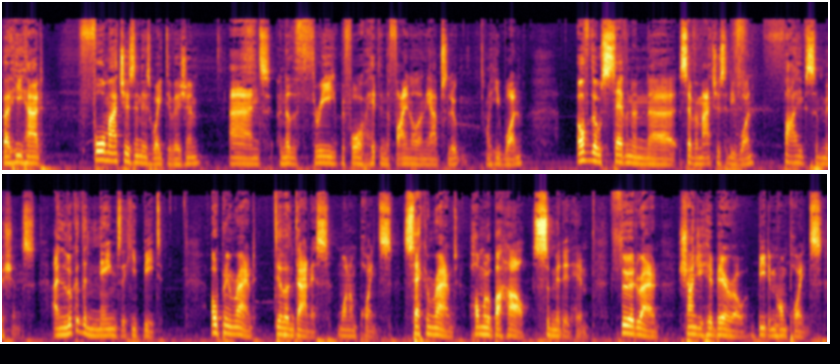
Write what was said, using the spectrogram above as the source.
But he had four matches in his weight division and another three before hitting the final in the absolute. Well, he won. Of those seven and uh, seven matches that he won, five submissions. And look at the names that he beat. Opening round, Dylan Dennis won on points. Second round, Romulo Barral submitted him. Third round, Xande Ribeiro beat him on points.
